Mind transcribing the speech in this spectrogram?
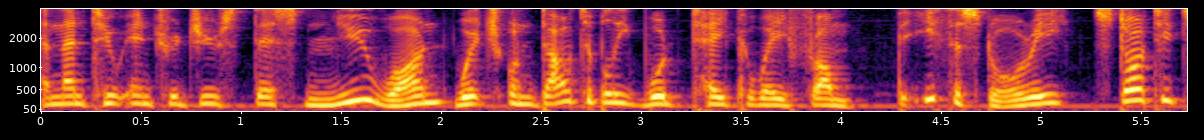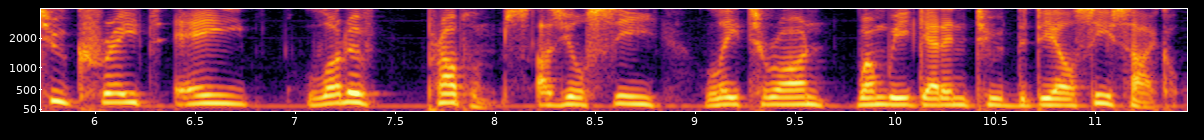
and then to introduce this new one, which undoubtedly would take away from the Ether story, started to create a lot of problems, as you'll see later on when we get into the DLC cycle.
